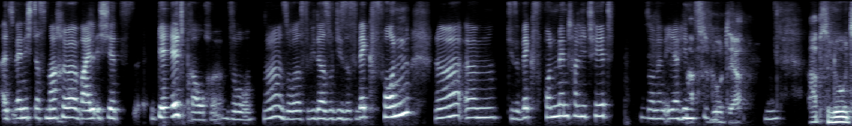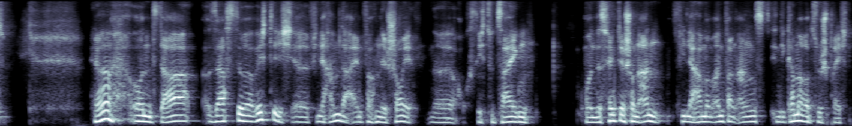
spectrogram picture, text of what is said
als wenn ich das mache, weil ich jetzt Geld brauche. So, ne? so ist wieder so dieses Weg von, ne? ähm, diese Weg von Mentalität, sondern eher hin Absolut, ja. Mhm. Absolut. Ja, und da sagst du richtig, äh, viele haben da einfach eine Scheu, äh, auch sich zu zeigen. Und es fängt ja schon an. Viele haben am Anfang Angst, in die Kamera zu sprechen.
